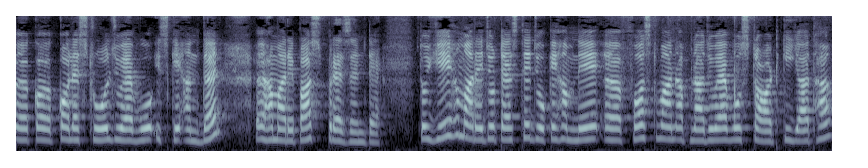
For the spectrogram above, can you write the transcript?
कोलेस्ट्रोल जो है वो इसके अंदर हमारे पास प्रेजेंट है। तो ये हमारे जो टेस्ट थे जो कि हमने फ़र्स्ट वन अपना जो है वो स्टार्ट किया था।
